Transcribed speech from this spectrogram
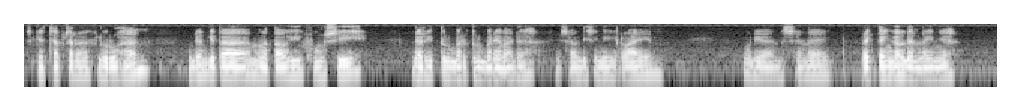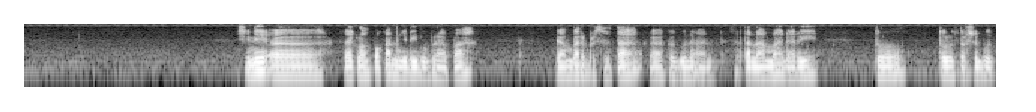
SketchUp secara keseluruhan kemudian kita mengetahui fungsi dari toolbar-toolbar yang ada. Misal di sini line kemudian select rectangle dan lainnya. Di sini eh, saya kelompokkan menjadi beberapa gambar berserta eh, kegunaan serta nama dari tool tool tersebut.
